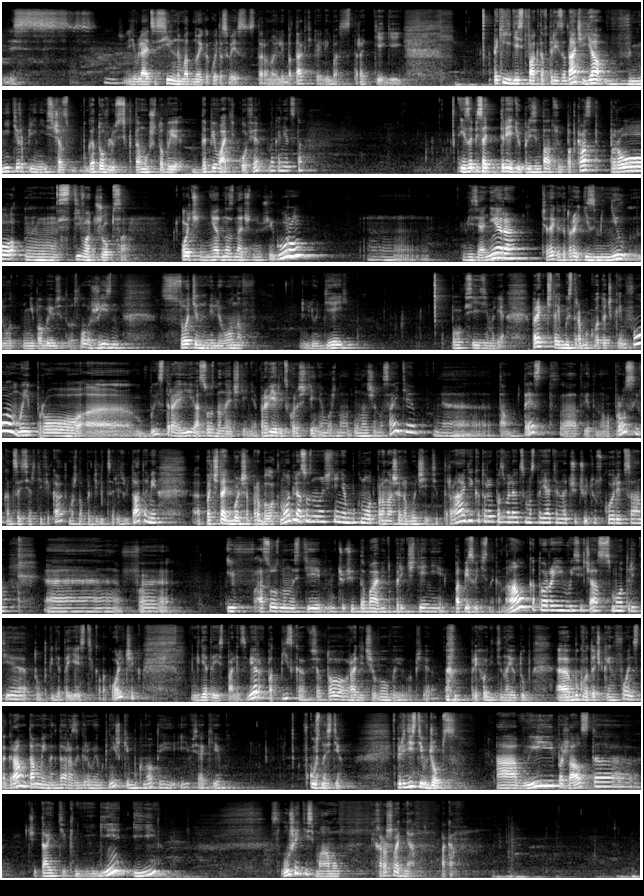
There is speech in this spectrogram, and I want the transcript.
является сильным одной какой-то своей стороной, либо тактикой, либо стратегией. Такие 10 фактов, 3 задачи. Я в нетерпении сейчас готовлюсь к тому, чтобы допивать кофе, наконец-то и записать третью презентацию подкаст про м, Стива Джобса. Очень неоднозначную фигуру, э, визионера, человека, который изменил, вот не побоюсь этого слова, жизнь сотен миллионов людей по всей земле. Проект «Читай быстро» буква.инфо. Мы про э, быстрое и осознанное чтение. Проверить скорость чтения можно у нас же на сайте. Э, там тест, ответы на вопросы, в конце сертификат, можно поделиться результатами. Э, почитать больше про блокнот для осознанного чтения, букнот, про наши рабочие тетради, которые позволяют самостоятельно чуть-чуть ускориться. Э, в и в осознанности чуть-чуть добавить при чтении. Подписывайтесь на канал, который вы сейчас смотрите. Тут где-то есть колокольчик, где-то есть палец вверх, подписка, все то, ради чего вы вообще приходите на YouTube. Э, буква.инфо, Инстаграм, там мы иногда разыгрываем книжки, букноты и всякие вкусности. Впереди Стив Джобс. А вы, пожалуйста, читайте книги и Слушайтесь маму. Хорошего дня. Пока.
